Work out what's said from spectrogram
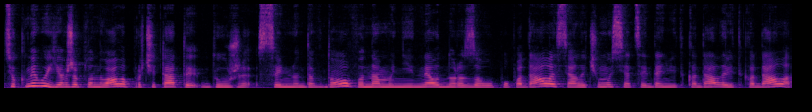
Цю книгу я вже планувала прочитати дуже сильно давно. Вона мені неодноразово попадалася, але чомусь я цей день відкладала, відкладала.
